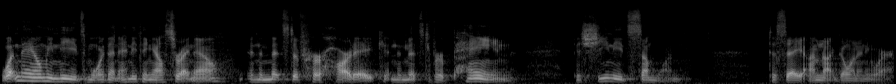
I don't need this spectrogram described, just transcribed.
what Naomi needs more than anything else right now, in the midst of her heartache, in the midst of her pain, is she needs someone to say, I'm not going anywhere.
